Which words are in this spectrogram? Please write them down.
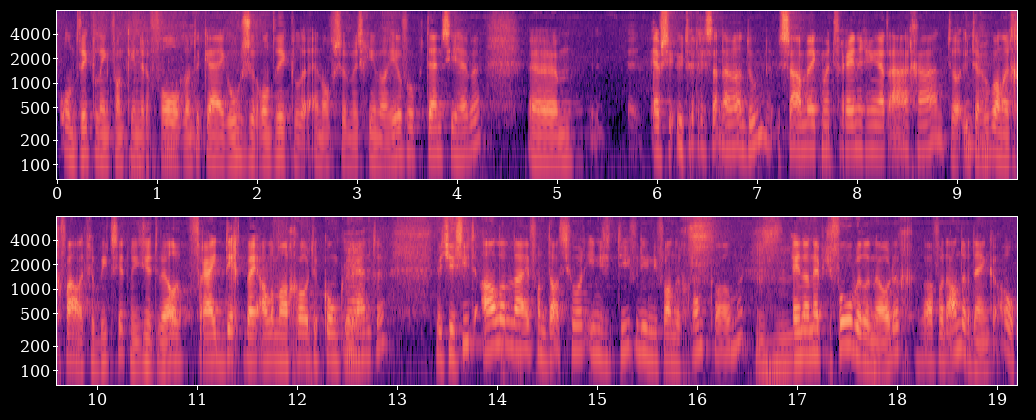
ontwikkeling van kinderen volgen, om te kijken hoe ze zich ontwikkelen en of ze misschien wel heel veel potentie hebben. Ehm, FC Utrecht is dat nou aan het doen, samenwerking met verenigingen aan het aangaan, terwijl Utrecht ook wel in een gevaarlijk gebied zit, maar die zit wel vrij dicht bij allemaal grote concurrenten. Dus je ziet allerlei van dat soort initiatieven die nu van de grond komen. Mhm. En dan heb je voorbeelden nodig waarvan anderen denken, oh,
